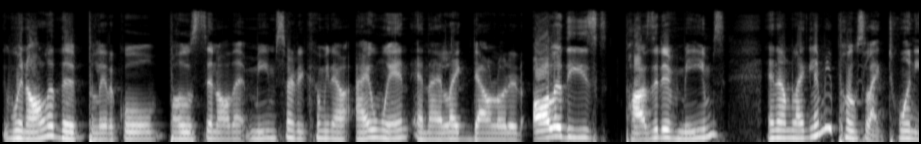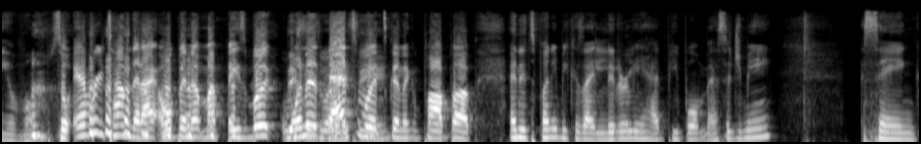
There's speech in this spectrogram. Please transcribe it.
when all of the political posts and all that memes started coming out, I went and I like downloaded all of these positive memes and I'm like, let me post like 20 of them. So every time that I open up my Facebook, one of what that's what's going to pop up. And it's funny because I literally had people message me saying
